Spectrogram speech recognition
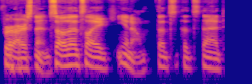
For okay. our sins. So that's like you know that's that's not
